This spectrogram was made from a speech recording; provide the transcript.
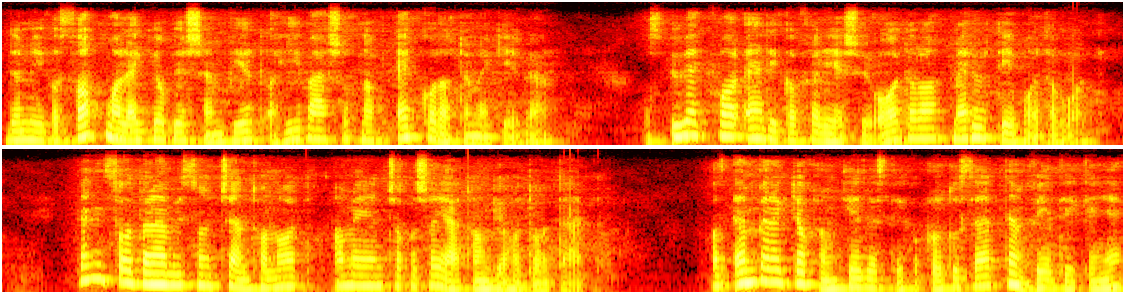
De még a szakma legjobbja sem bírt a hívásoknak ekkora tömegével. Az üvegfal Enrika felé eső oldala merő tébolda volt. Dennis oldalán viszont csend honolt, amelyen csak a saját hangja hatolt át. Az emberek gyakran kérdezték a producert, nem féltékenyek,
